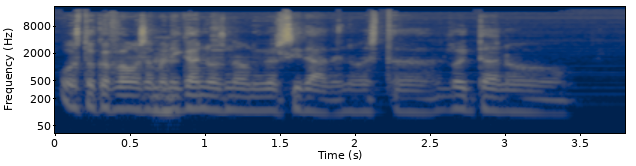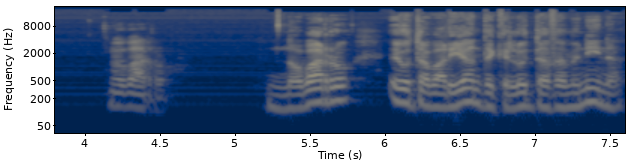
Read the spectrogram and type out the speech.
Os tocafamos americanos mm. na universidade, non? Esta loita no... No barro. No barro é outra variante que loita femenina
